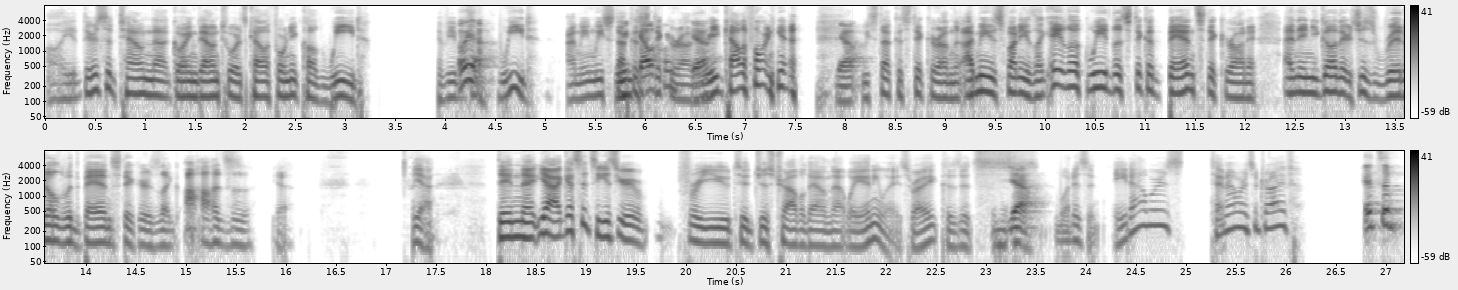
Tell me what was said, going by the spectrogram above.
Oh, there's a town uh, going down towards California called Weed. Have you? Oh yeah, Weed. I mean, we stuck Weed, a California? sticker on yeah. Weed, California. Yeah, we stuck a sticker on the. I mean, it's funny. It's like, hey, look, Weed. Let's stick a band sticker on it, and then you go there, it's just riddled with band stickers. Like, ah, oh, yeah, yeah. Then that, yeah, I guess it's easier for you to just travel down that way, anyways, right? Because it's yeah. What is it? Eight hours, ten hours of drive? It's a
